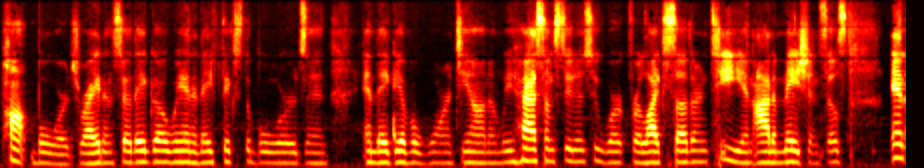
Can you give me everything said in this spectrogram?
pump boards right and so they go in and they fix the boards and and they give a warranty on them we've had some students who work for like southern t and automation so in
